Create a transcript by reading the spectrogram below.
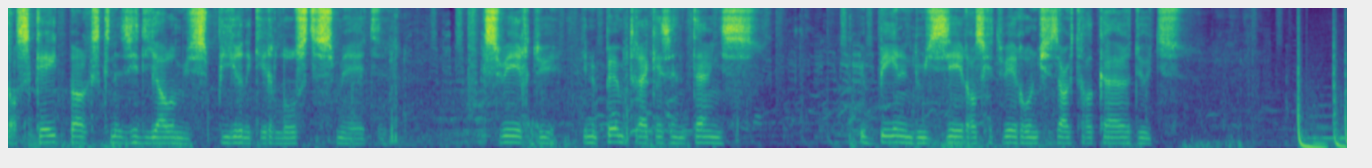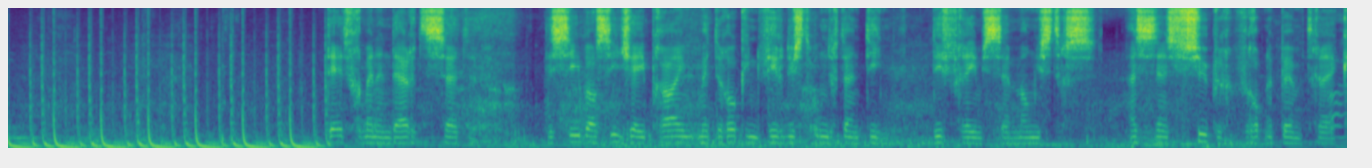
Dat skatepark is ideaal om je spieren een keer los te smijten. Ik zweer het u, die een pumptrack is intens. Je benen doen zeer als je twee rondjes achter elkaar doet. Tijd voor mijn derde setup. De Seba CJ Prime met de Rocking 4110. Die frames zijn monsters. En ze zijn super voor op een pumptrack.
